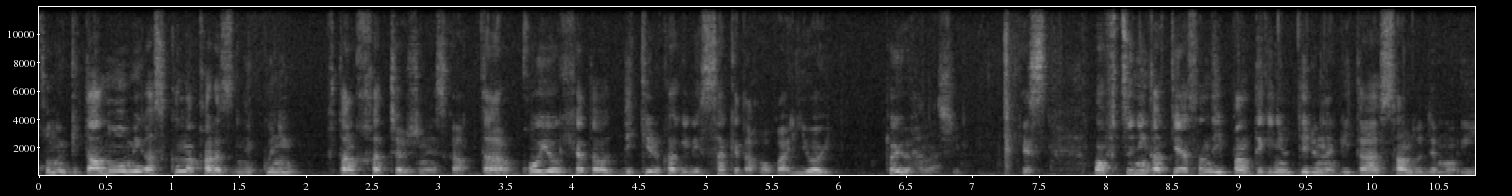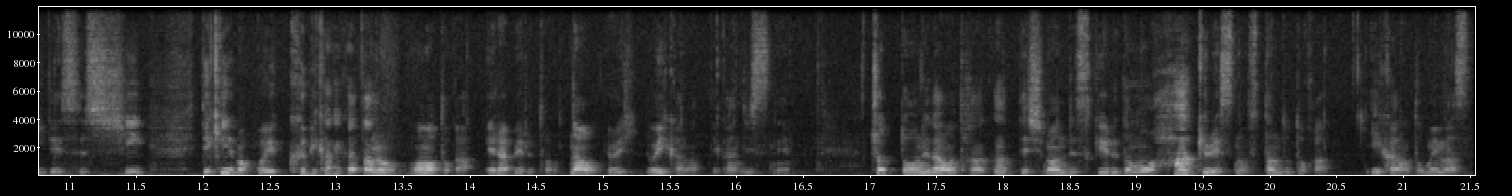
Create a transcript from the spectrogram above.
このギターの重みが少なからずネックに負担がかかっちゃうじゃないですか。だから、こういう置き方はできる限り避けた方が良いという話です。まあ、普通に楽器屋さんで一般的に売っているようなギタースタンドでもいいですし、できればこういう首掛け方のものとか選べるとなお良いかなという感じですね。ちょっとお値段は高くなってしまうんですけれども、ハーキュレスのスタンドとかいいかなと思います。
